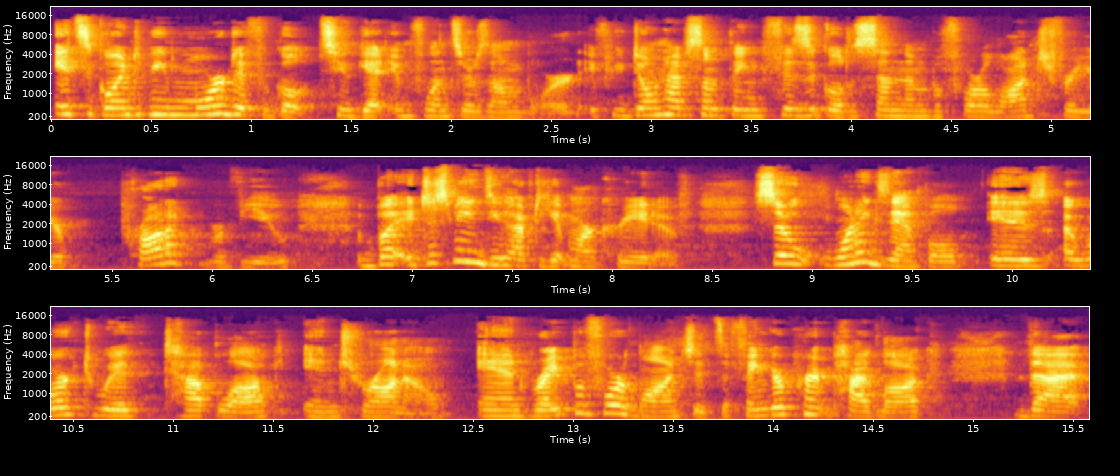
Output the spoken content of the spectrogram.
it's going to be more difficult to get influencers on board if you don't have something physical to send them before launch for your product review, but it just means you have to get more creative. So, one example is I worked with Tapplock in Toronto, and right before launch, it's a fingerprint padlock that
